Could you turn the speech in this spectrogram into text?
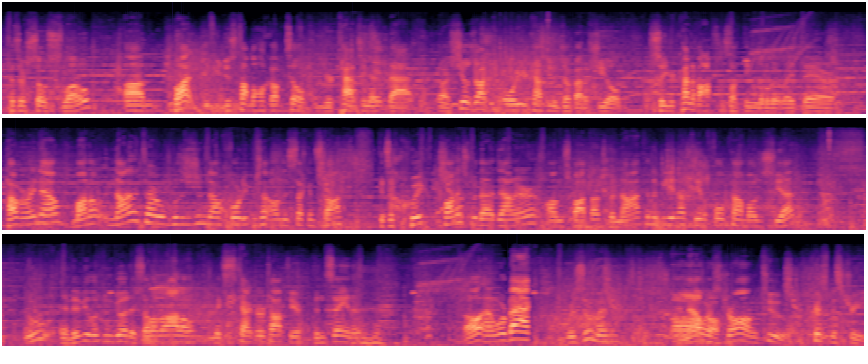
Because they're so slow. Um, but if you just Tomahawk up tilt, you're catching that, that uh, shield dropping or you're catching a jump out of shield. So you're kind of option selecting a little bit right there. However, right now, Mono, not in a terrible position, down 40% on the second stock. Gets a quick punish with that down air on the spot dodge, but not going to be enough to get a full combo just yet. Ooh, and Vivi looking good. Acceleratle makes his character top tier. Been saying it. oh, and we're back. We're zooming. And now we're Oh. strong, too. Christmas tree.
